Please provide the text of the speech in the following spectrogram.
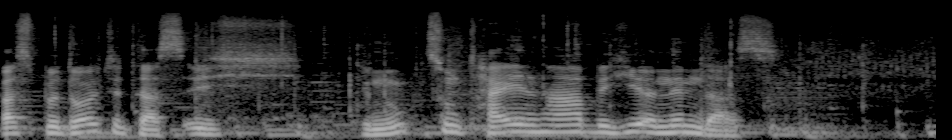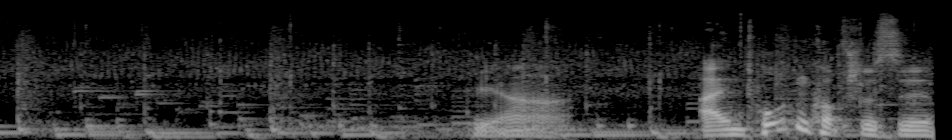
Was bedeutet das? Ich genug zum Teilen habe? Hier, nimm das. Ja. Ein Totenkopfschlüssel.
